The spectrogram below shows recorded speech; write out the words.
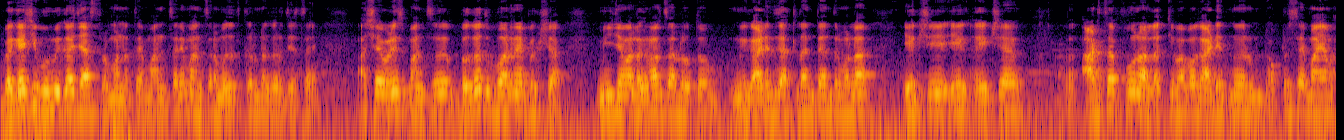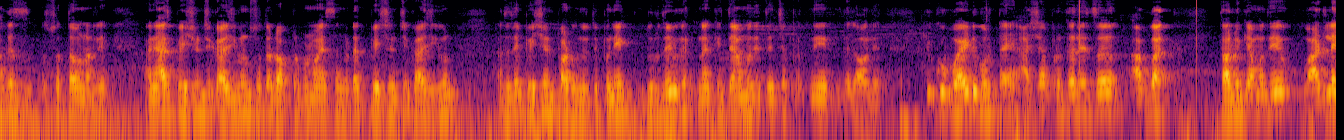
बघ्याची भूमिका जास्त प्रमाणात आहे. माणसाने माणसाला मदत करणं गरजेचं आहे. अशा वेळेस माणसं बघत उभारण्यापेक्षा मी जेव्हा लग्नाला चाललो होतो मी गाडीत घातला आणि त्यानंतर मला एकशे एक एकशे आठचा फोन आला की बाबा गाडीतनं डॉक्टर साहेब माझ्या मागच स्वतःहून आले. आणि आज पेशंटची काळजी घेऊन स्वतः डॉक्टर पण माझ्या संकटात पेशंटची काळजी घेऊन आता ते पेशंट पाठवून देते. पण एक दुर्दैवी घटना की त्यामध्ये त्यांच्या पत्नी दगावल्या ही खूप वाईट गोष्ट आहे. अशा प्रकारेचं अपघात तालुक्यामध्ये वाढले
